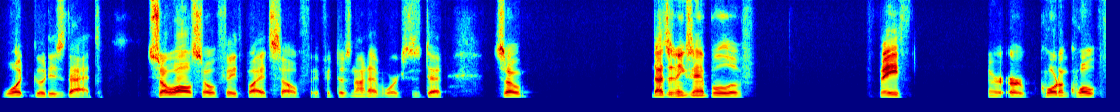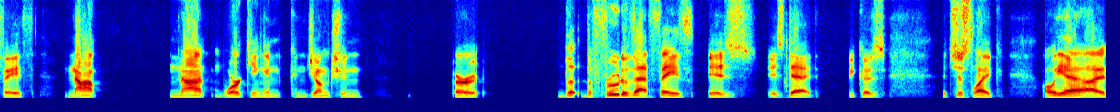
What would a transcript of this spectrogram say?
what good is that? So also faith by itself, if it does not have works, is dead. So that's an example of faith or, or quote unquote faith not not working in conjunction or the the fruit of that faith is is dead because it's just like oh yeah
